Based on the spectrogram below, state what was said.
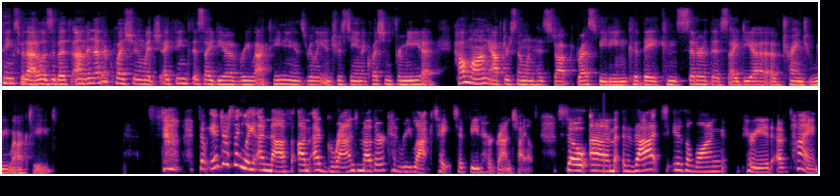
Thanks for that, Elizabeth. Um, another question, which I think this idea of relactating is really interesting, a question for media. How long after someone has stopped breastfeeding could they consider this idea of trying to relactate? So, so interestingly enough, um, a grandmother can relactate to feed her grandchild. So um, that is a long period of time.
